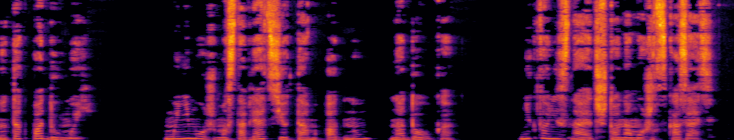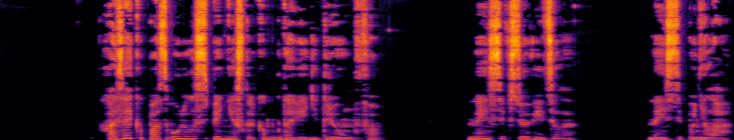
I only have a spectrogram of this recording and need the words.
«Но так подумай. Мы не можем оставлять ее там одну надолго. Никто не знает, что она может сказать». Хозяйка позволила себе несколько мгновений триумфа. Нэнси все видела. Нэнси поняла.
